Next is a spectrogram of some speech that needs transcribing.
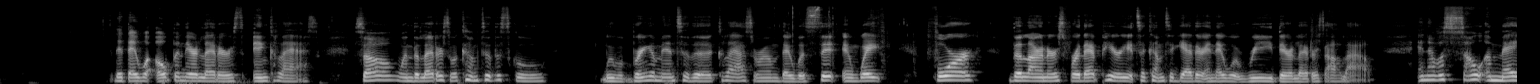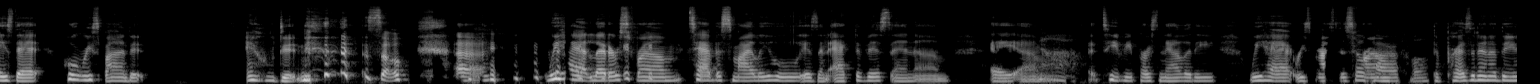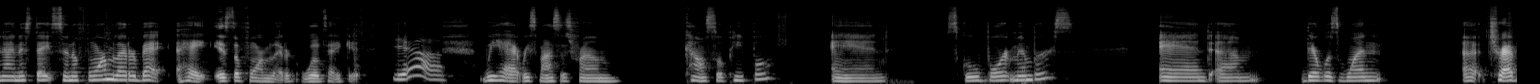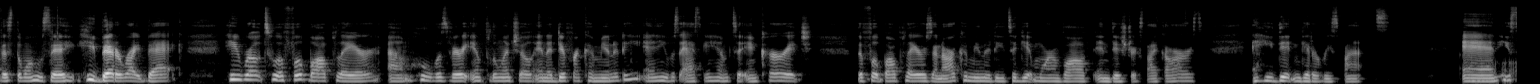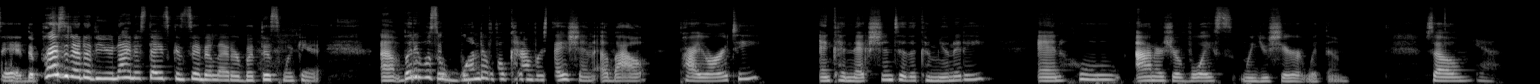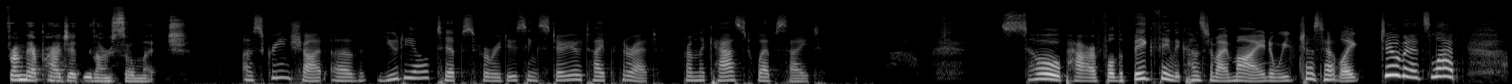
that they would open their letters in class. So when the letters would come to the school, we would bring them into the classroom. They would sit and wait for the learners for that period to come together and they would read their letters out loud. And I was so amazed at who responded and who didn't. so uh, we had letters from Tavis Smiley, who is an activist and um, a, um, yeah. a, TV personality. We had responses so from powerful. the president of the United States sent a form letter back. Hey, it's a form letter. We'll take it. Yeah. We had responses from council people and school board members. And um, there was one, uh, Travis, the one who said he better write back. He wrote to a football player um, who was very influential in a different community, and he was asking him to encourage the football players in our community to get more involved in districts like ours. And he didn't get a response. And he said, The president of the United States can send a letter, but this one can't. Um, but it was a wonderful conversation about priority and connection to the community and who honors your voice when you share it with them. So, yeah. from that project, we learned so much. A screenshot of UDL tips for reducing stereotype threat from the CAST website. So powerful. The big thing that comes to my mind, and we just have like two minutes left,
